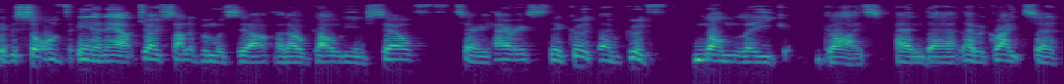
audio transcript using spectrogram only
it was sort of in and out. Joe Sullivan was an old goalie himself. Terry Harris, they're good. They're good non-league guys, and uh, they were great to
